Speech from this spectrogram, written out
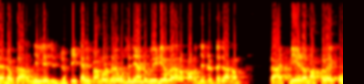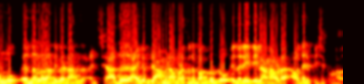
ജനമൊക്കെ അറിഞ്ഞില്ലേ ചോദിച്ചു. അപ്പൊ ഈ കലിപ്പാങ്കുളത്തിനെ കുറിച്ച് ഞാനൊരു വീഡിയോ വേറെ പറഞ്ഞിട്ടുണ്ട്. കാരണം രാജ്ഞിയുടെ മക്കളെ കൊന്നു എന്നുള്ളതാണ് ഇവരുടെ അത് അതിലും രാമനാമണത്തിന് പങ്കുണ്ടോ എന്ന രീതിയിലാണ് അവിടെ അവതരിപ്പിച്ചിട്ടുള്ളത്.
